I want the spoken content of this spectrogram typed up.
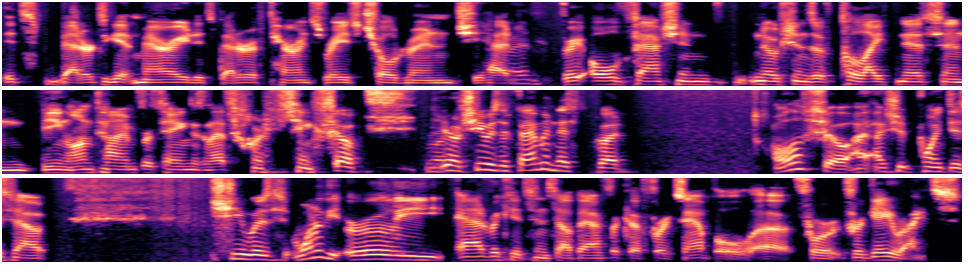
it's better to get married, it's better if parents raise children. She had right. very old fashioned notions of politeness and being on time for things and that sort of thing. So, right. you know, she was a feminist, but also, I, I should point this out she was one of the early advocates in South Africa, for example, uh, for for gay rights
